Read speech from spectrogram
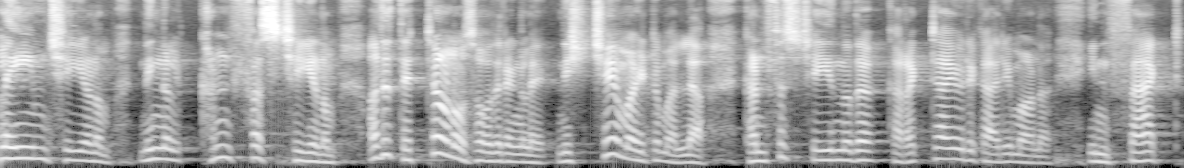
ക്ലെയിം ചെയ്യണം നിങ്ങൾ കൺഫസ് ചെയ്യണം. അത് തെറ്റാണോ സഹോദരങ്ങളെ? നിശ്ചയമായിട്ടുമല്ല. കൺഫസ് ചെയ്യുന്നത് കറക്റ്റായ ഒരു കാര്യമാണ്. ഇൻഫാക്റ്റ്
